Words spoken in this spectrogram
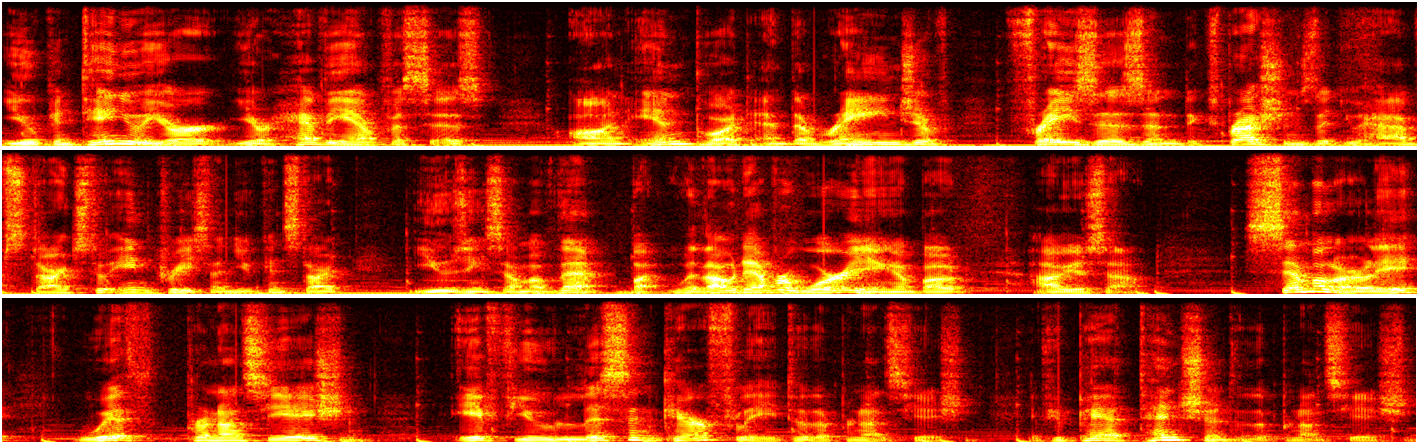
you continue your, your heavy emphasis on input and the range of phrases and expressions that you have starts to increase and you can start using some of them, but without ever worrying about how you sound. Similarly, with pronunciation, if you listen carefully to the pronunciation, if you pay attention to the pronunciation,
